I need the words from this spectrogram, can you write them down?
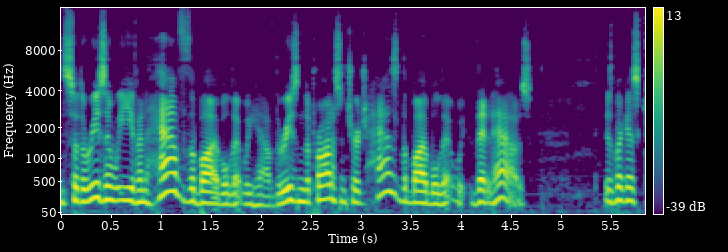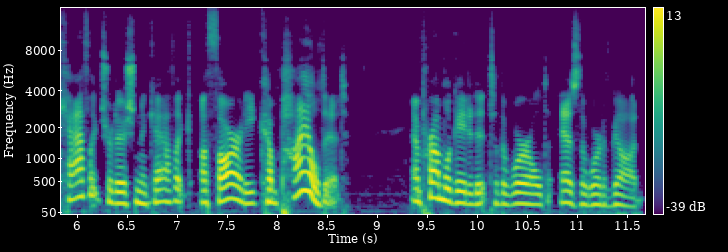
And so the reason we even have the Bible that we have, the reason the Protestant church has the Bible that, we, that it has, is because Catholic tradition and Catholic authority compiled it and promulgated it to the world as the Word of God.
